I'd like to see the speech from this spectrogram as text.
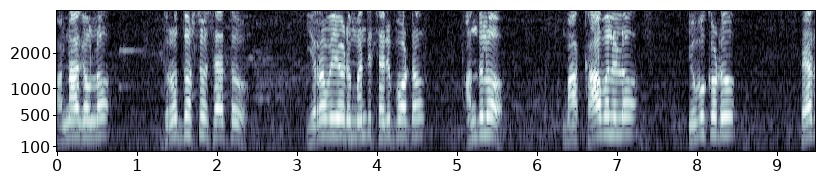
పన్నాగంలో దురదృష్టవశాత్తు ఇరవై ఏడు మంది చనిపోవటం అందులో మా కావలిలో యువకుడు పేద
